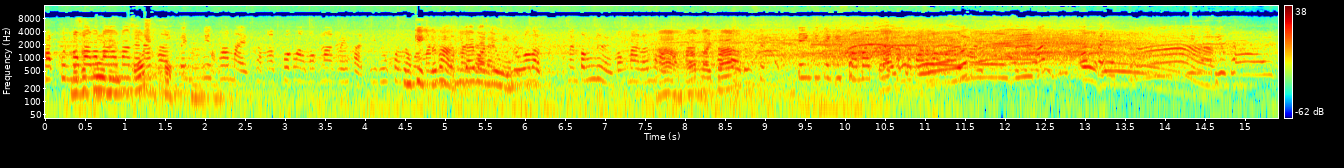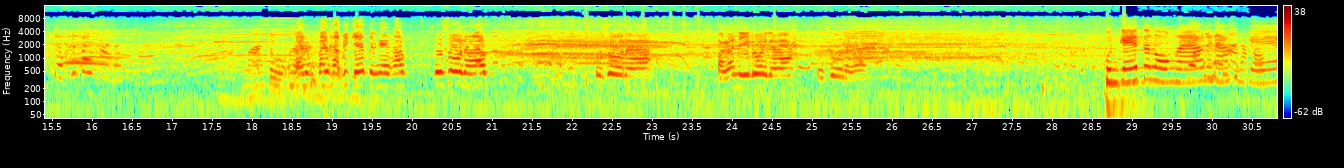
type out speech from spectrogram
ขอบคุณเมื่มาอกสักครู่ๆนี้มากๆโค้เลยชนะคะหกเป็นมีความหมายสำหรับพวกเรามากๆเลยค่ะที่ทุกคนคุณกิจหรือเปล่าที่ได้บอลอยู่รู้ว่าแบบมันต้องเหนื่อยมากๆแล้วร้อนอ่ามากรับๆเลยครับเรารู้สึก thank you thank you so much ได้ค่ะโอ้ยโอ้โห you guys เดี๋ยวขึ้นไปหานะคะมาสู่เอแฟนอแฟนคลับพี่เกฟเป็นไงครับสู้ๆนะครับสู้ๆนะฮะฝั่งด้านนี้ด้วยนะฮะสู้ๆนะฮะ คุณเกสจะลงแล้วนะคะคุณเกส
